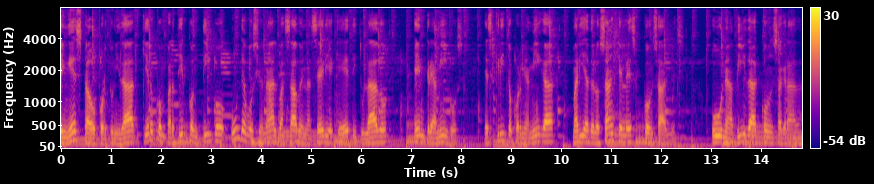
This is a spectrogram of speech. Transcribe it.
En esta oportunidad quiero compartir contigo un devocional basado en la serie que he titulado Entre amigos, escrito por mi amiga María de los Ángeles González. Una vida consagrada.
